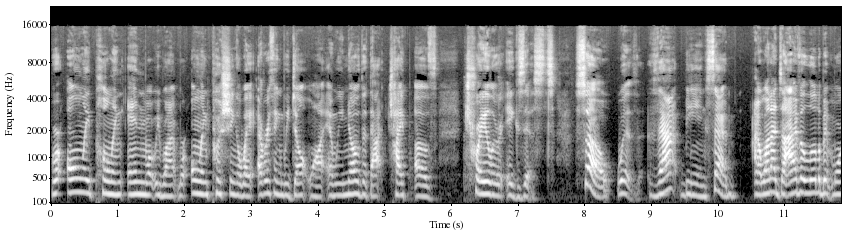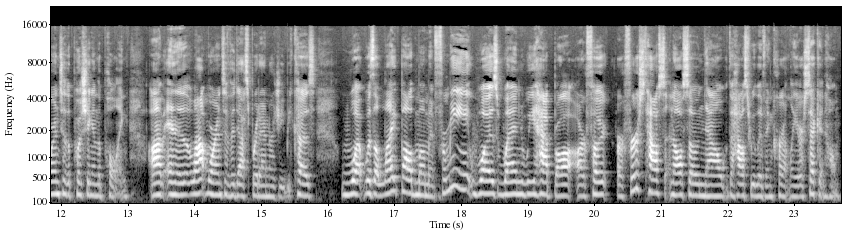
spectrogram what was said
we're only pulling in what we want. We're only pushing away everything we don't want. And we know that that type of trailer exists. So, with that being said, I want to dive a little bit more into the pushing and the pulling, um, and a lot more into the desperate energy because what was a light bulb moment for me was when we had bought our our first house and also now the house we live in currently our second home.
